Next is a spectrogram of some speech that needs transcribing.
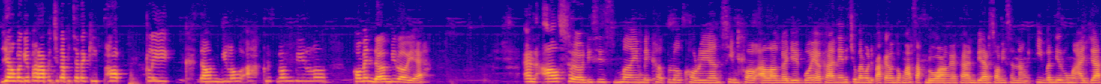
yang bagi para pecinta-pecinta K-pop, klik down below, ah klik down below, comment down below ya. And also this is my makeup look Korean simple ala gajah boy ya kan. Ini cuma mau dipakai untuk masak doang ya kan. Biar suami senang. Even di rumah aja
